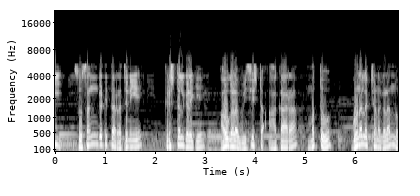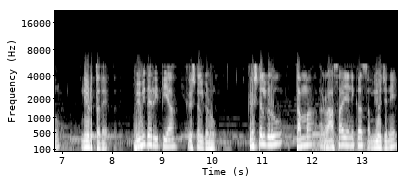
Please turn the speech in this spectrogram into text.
ಈ ಸುಸಂಘಟಿತ ರಚನೆಯೇ ಕ್ರಿಸ್ಟಲ್ಗಳಿಗೆ ಅವುಗಳ ವಿಶಿಷ್ಟ ಆಕಾರ ಮತ್ತು ಗುಣಲಕ್ಷಣಗಳನ್ನು ನೀಡುತ್ತದೆ. ವಿವಿಧ ರೀತಿಯ ಕ್ರಿಸ್ಟಲ್ಗಳು. ಕ್ರಿಸ್ಟಲ್ಗಳು ತಮ್ಮ ರಾಸಾಯನಿಕ ಸಂಯೋಜನೆ,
